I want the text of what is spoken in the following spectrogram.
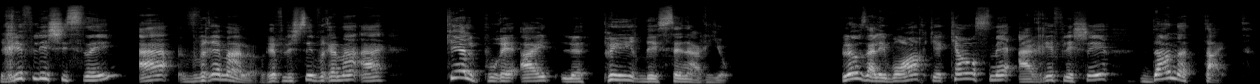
réfléchissez à vraiment, là, réfléchissez vraiment à quel pourrait être le pire des scénarios. Là, vous allez voir que quand on se met à réfléchir dans notre tête,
